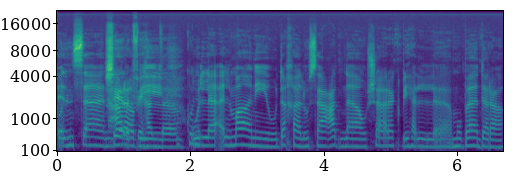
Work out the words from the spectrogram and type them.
كل, إنسان شارك في عربي هال- ولا ألماني ودخل وساعدنا وشارك بهالمبادرة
